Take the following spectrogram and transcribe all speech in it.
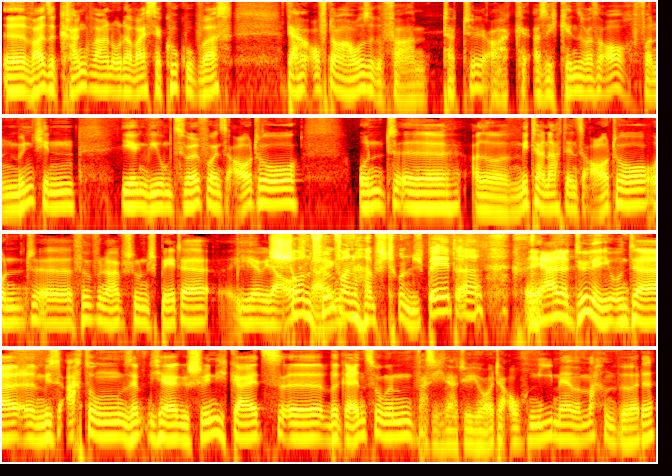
äh, weil sie krank waren oder weiß der Kuckuck was, da oft nach Hause gefahren. Ah, Also ich kenne sowas auch. Von München irgendwie um 12 Uhr ins Auto und äh, also Mitternacht ins Auto und äh, fünfeinhalb Stunden später hier wieder Schon aussteigen. fünfeinhalb Stunden später. Ja, natürlich, unter äh, Missachtung sämtlicher Geschwindigkeitsbegrenzungen, äh, was ich natürlich heute auch nie mehr machen würde.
